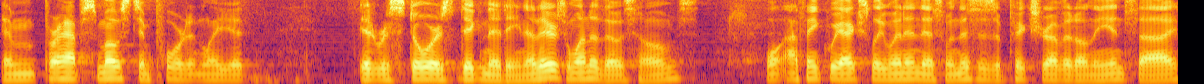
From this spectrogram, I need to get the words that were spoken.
and perhaps most importantly, it, it restores dignity. Now, there's one of those homes. Well, I think we actually went in this one. This is a picture of it on the inside.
